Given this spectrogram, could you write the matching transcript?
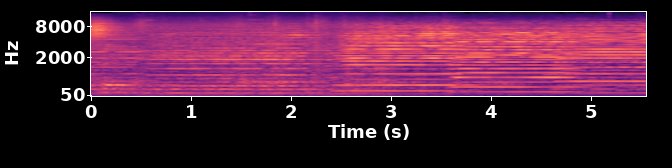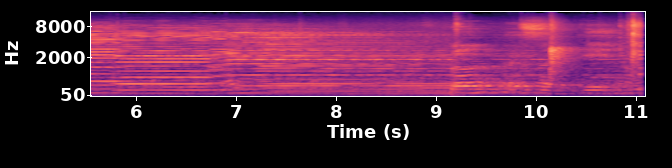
But I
